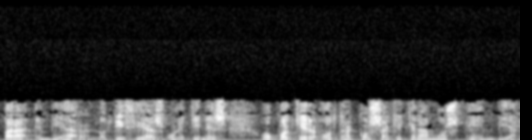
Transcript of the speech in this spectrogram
para enviar noticias, boletines o cualquier otra cosa que queramos enviar.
